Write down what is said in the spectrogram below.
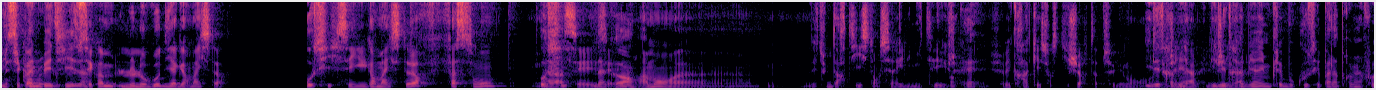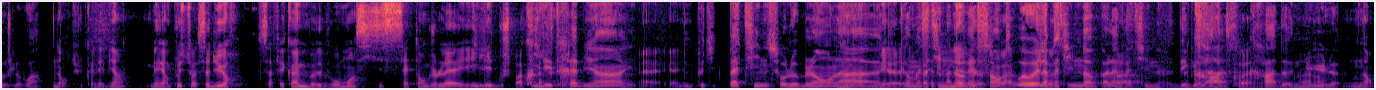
mais c'est comme, de bêtises. c'est comme le logo de Jägermeister. Aussi. C'est Jägermeister façon. voilà, Aussi, c'est d'accord. Vraiment euh, des trucs d'artistes en série limitée. J'avais- J'avais craqué sur ce t-shirt absolument. Il est très génial. bien. Il est génial. très bien. Il me plaît beaucoup. C'est pas la première fois que je le vois. Non, tu le connais bien. Mais en plus, toi, ça dure. Ça fait quand même euh, au moins 6-7 ans que je l'ai et il, Il est- bouge pas. Quoi. Il est très bien. Une petite patine sur le blanc là, Mm, euh, mais qui la- commence à être patine noble, intéressante. tu vois, ouais, ouais, la patine noble, pas la voilà, patine dégueulasse, quoi. crade, Voilà. nulle. Non.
